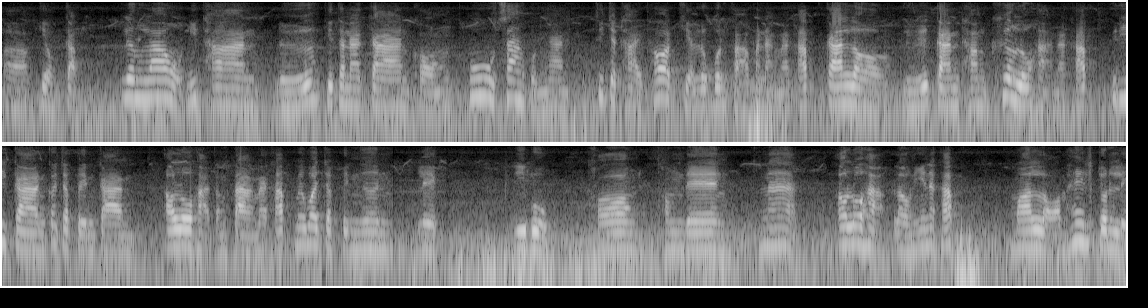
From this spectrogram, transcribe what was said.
เเกี่ยวกับเรื่องเล่านิทาน หรือจินตนาการของผู้สร้างผลงานที่จะถ่ายทอดเขียนลงบนฝาผนังนะครับ การหล่อหรือการทำเครื่องโลหะนะครับ วิธีการก็จะเป็นการเอาโลหะต่างๆนะครับ ไม่ว่าจะเป็นเงินเหล็กดีบุก ทอง ทองแดง นาคเอาโลหะเหล่านี้นะครับ มาหลอมให้จนเหล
